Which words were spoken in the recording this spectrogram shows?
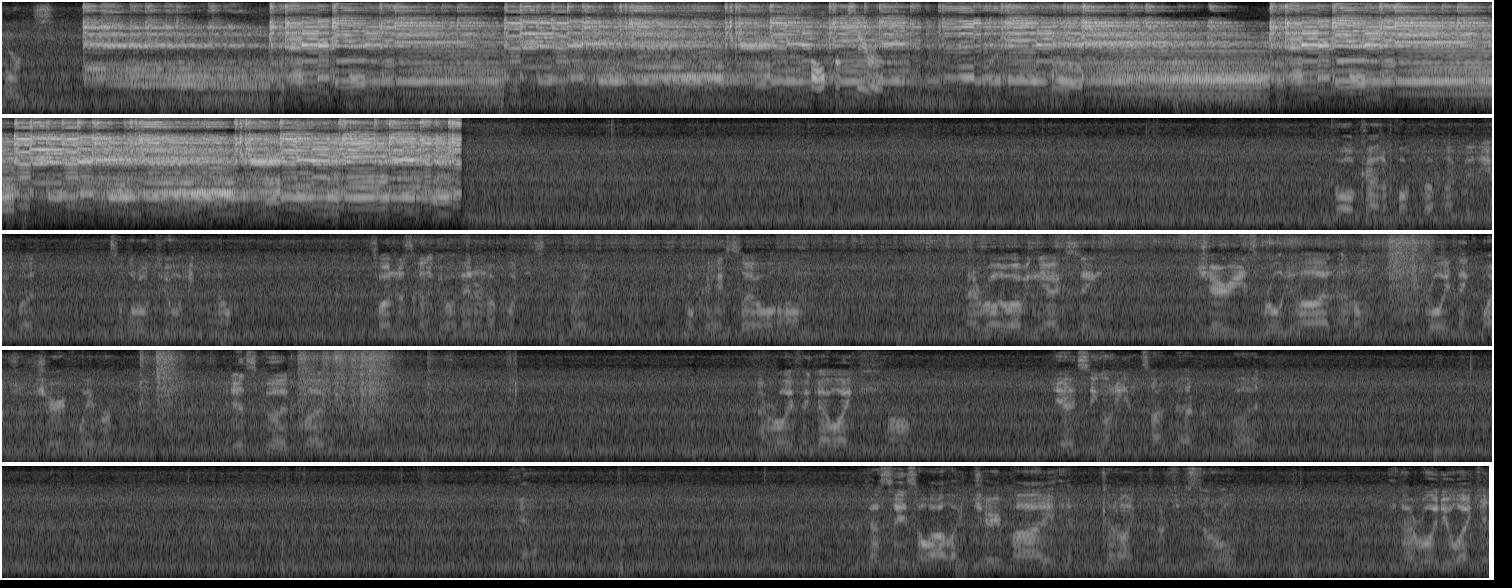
All kind of fucked up my video, but it's a little too late now. So I'm just gonna go ahead and upload this anyway. Okay, so, um, I'm really loving the icing. The cherry is really hot. I don't really think much of the cherry flavor. It is good, but I really think I like, um, the icing on the inside better, but It does taste a lot like cherry pie and kind of like a toasted strudel. And I really do like it.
